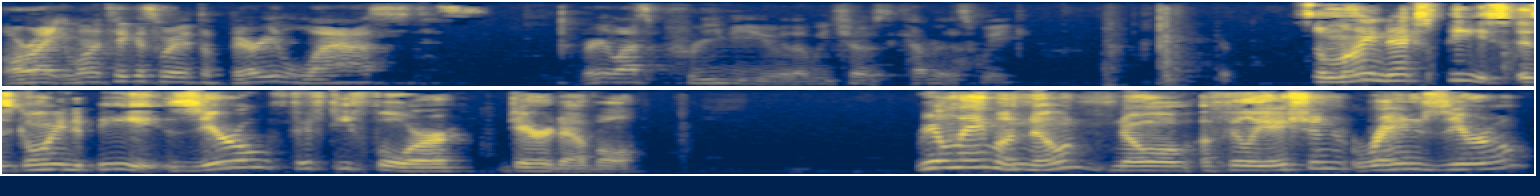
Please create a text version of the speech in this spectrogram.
All right, you want to take us away with the very last, very last preview that we chose to cover this week. So my next piece is going to be 054 Daredevil. Real name unknown, no affiliation, range zero,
